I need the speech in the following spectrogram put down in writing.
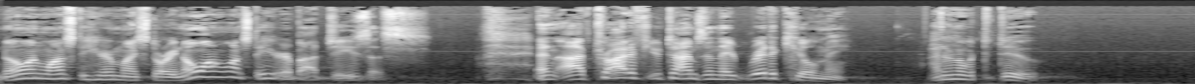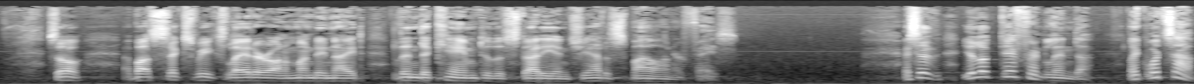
No one wants to hear my story. No one wants to hear about Jesus. And I've tried a few times and they ridicule me. I don't know what to do. So, about six weeks later on a Monday night, Linda came to the study and she had a smile on her face. I said, You look different, Linda. Like, what's up?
